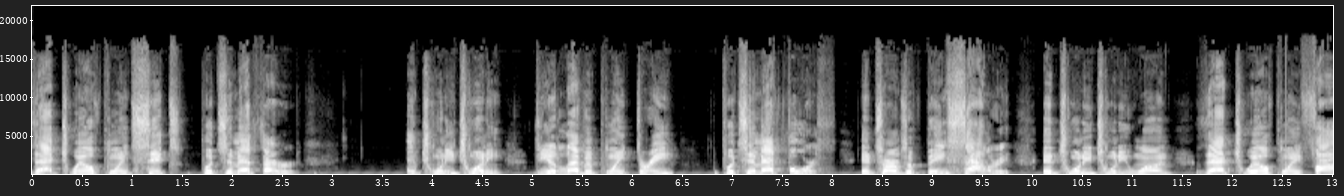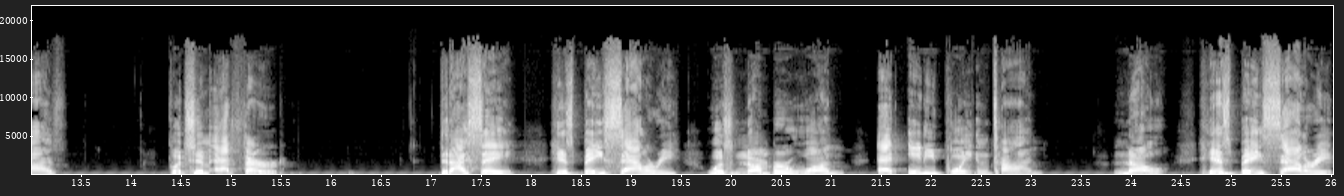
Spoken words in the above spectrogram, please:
that 12.6 puts him at third. In 2020, the 11.3 puts him at fourth in terms of base salary. In 2021, that 12.5 puts him at third. Did I say his base salary was number one at any point in time? No. His base salary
